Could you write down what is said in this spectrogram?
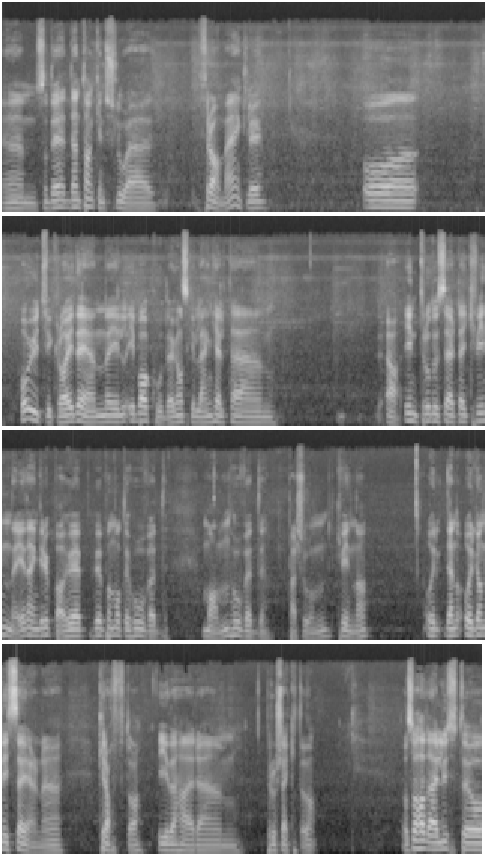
Um, så det, den tanken slo jeg fra meg, egentlig. Og, og utvikla ideen i, i bakhodet ganske lenge, helt til ja, introduserte ei kvinne i den gruppa. Hun er, hun er på en måte hovedmannen, hovedpersonen, kvinna. Or, den organiserende krafta i det her um, prosjektet. da. Og så hadde jeg lyst til å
